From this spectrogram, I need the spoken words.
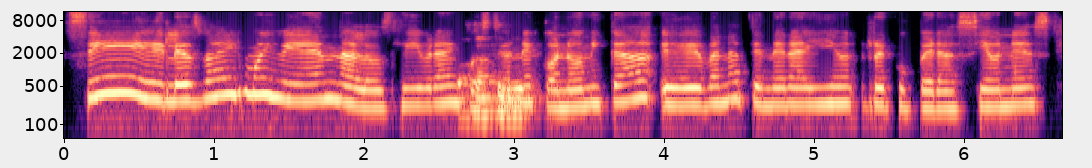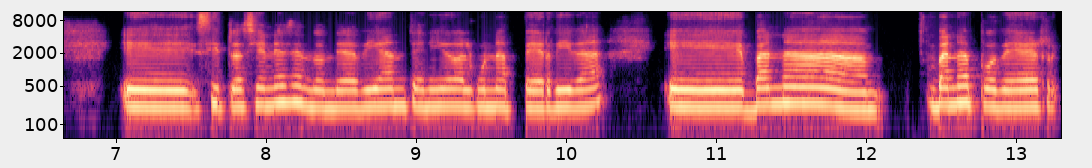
sí, les va a ir muy bien a los Libra en cuestión económica. Eh, van a tener ahí recuperaciones, eh, situaciones en donde habían tenido alguna pérdida. Eh, van, a, van a poder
